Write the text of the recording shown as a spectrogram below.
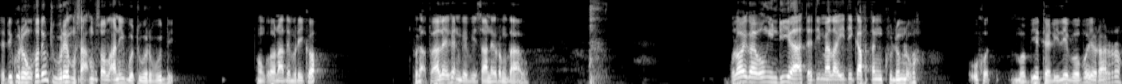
Jadi Gunung Uhud itu dhuwure mau sak musolane mbok dhuwur pundi. Wong kula nate mriku Bolak balik kan gak bisa nerong tahu. Kalau kayak orang India, jadi malah itikaf teng gunung loh. Uhud. Mbok piye dalile ya ora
